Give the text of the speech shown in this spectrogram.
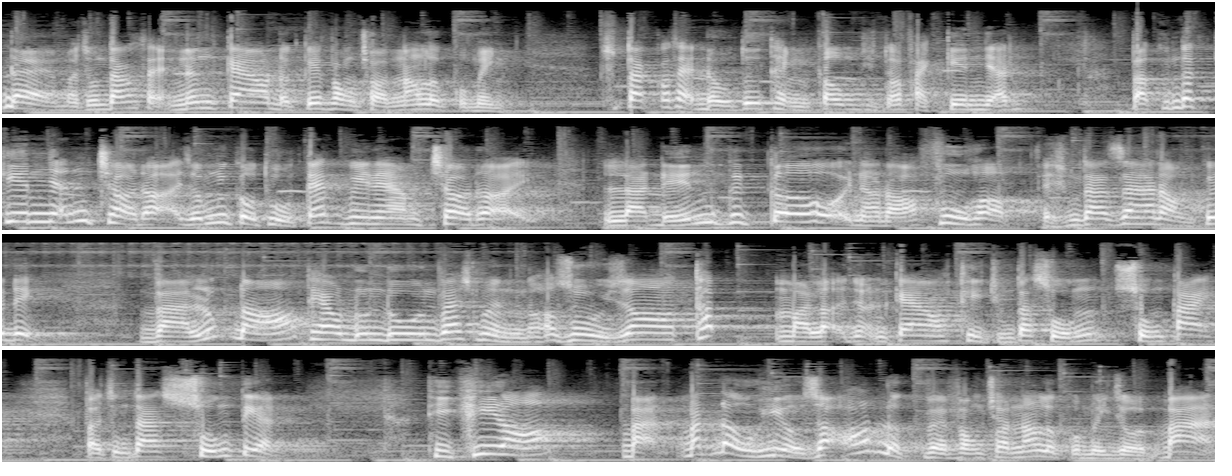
để mà chúng ta có thể nâng cao được cái vòng tròn năng lực của mình, chúng ta có thể đầu tư thành công thì chúng ta phải kiên nhẫn. Và chúng ta kiên nhẫn chờ đợi giống như cầu thủ Ted Williams chờ đợi là đến một cái cơ hội nào đó phù hợp để chúng ta ra đòn quyết định và lúc đó, theo Dundu Investment, nó rủi ro thấp mà lợi nhuận cao thì chúng ta xuống xuống tay và chúng ta xuống tiền. Thì khi đó, bạn bắt đầu hiểu rõ được về vòng tròn năng lực của mình rồi. Bạn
